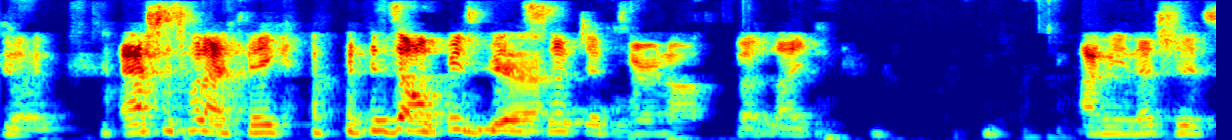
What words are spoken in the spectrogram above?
dun. That's just what I think. it's always been yeah. such a turn off, but like, I mean, that's just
